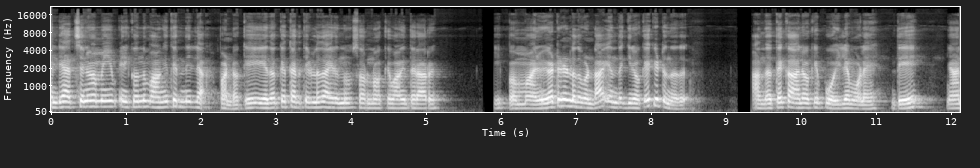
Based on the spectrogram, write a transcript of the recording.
എന്റെ അച്ഛനും അമ്മയും എനിക്കൊന്നും വാങ്ങി തരുന്നില്ല. പണ്ടൊക്കെ ഏതൊക്കെ തരത്തിലുള്ളതായിരുന്നു സ്വർണമൊക്കെ വാങ്ങിത്തരാറ് ഇപ്പം മനുവേട്ടനുള്ളത് കൊണ്ടാണ് എന്തെങ്കിലുമൊക്കെ കിട്ടുന്നത്. അന്നത്തെ കാലമൊക്കെ പോയില്ലേ മോളെ? ദേ ഞാൻ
